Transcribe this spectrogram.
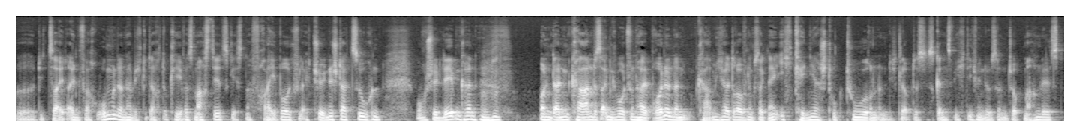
äh, die Zeit einfach um und dann habe ich gedacht, okay, was machst du jetzt? Gehst nach Freiburg, vielleicht schöne Stadt suchen, wo man schön leben kann. Mhm. Und dann kam das Angebot von Heilbronn und dann kam ich halt drauf und habe gesagt, nein, ich kenne ja Strukturen und ich glaube, das ist ganz wichtig, wenn du so einen Job machen willst,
